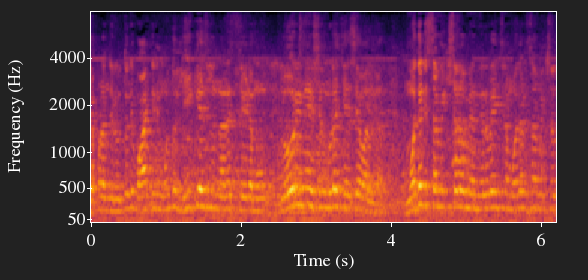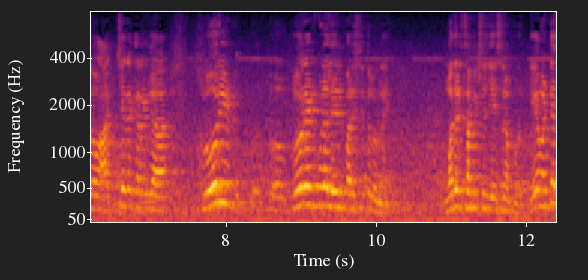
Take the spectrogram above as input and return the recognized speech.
చెప్పడం జరుగుతుంది. వాటిని ముందు లీకేజీలను అరెస్ట్ చేయడము క్లోరినేషన్ కూడా చేసేవాళ్ళు కాదు. మొదటి సమీక్షలో మేము నిర్వహించిన మొదటి సమీక్షలో ఆశ్చర్యకరంగా క్లోరిడ్ క్లోరైడ్ కూడా లేని పరిస్థితులు ఉన్నాయి. మొదటి సమీక్ష చేసినప్పుడు. ఏమంటే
